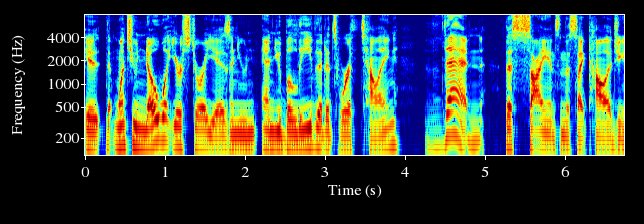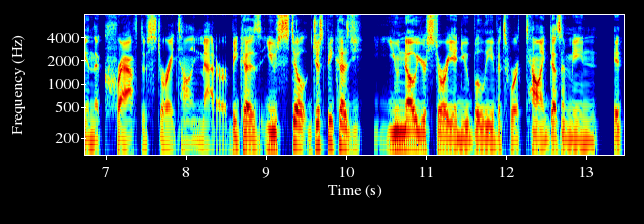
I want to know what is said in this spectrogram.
it, once you know what your story is and you and you believe that it's worth telling, then the science and the psychology and the craft of storytelling matter because you still just because you know your story and you believe it's worth telling doesn't mean it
